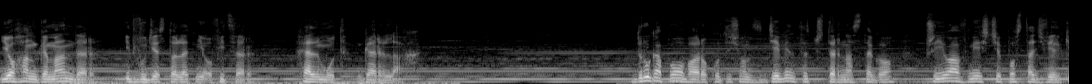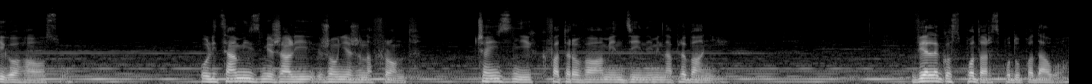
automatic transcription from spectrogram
Johann Gemander i dwudziestoletni oficer Helmut Gerlach. Druga połowa roku 1914 przyjęła w mieście postać wielkiego chaosu. Ulicami zmierzali żołnierze na front. Część z nich kwaterowała m.in. na plebanii. Wiele gospodarstw podupadało,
